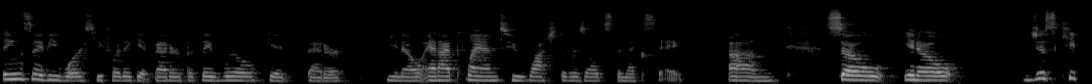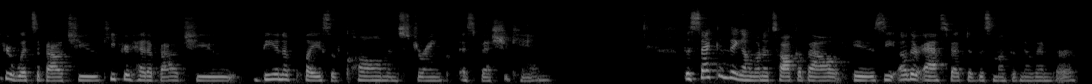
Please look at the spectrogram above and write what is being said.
things may be worse before they get better, but they will get better, you know, and I plan to watch the results the next day. Um, so, you know, just keep your wits about you, keep your head about you, be in a place of calm and strength as best you can. The second thing I want to talk about is the other aspect of this month of November.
